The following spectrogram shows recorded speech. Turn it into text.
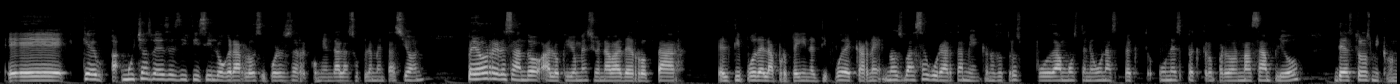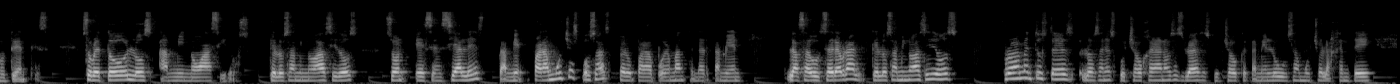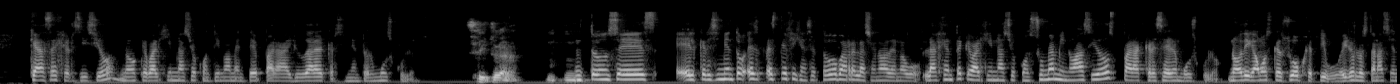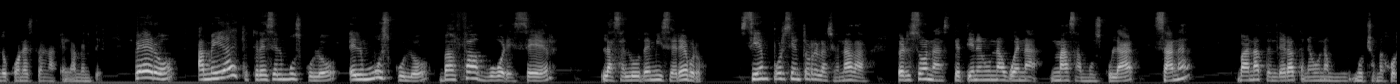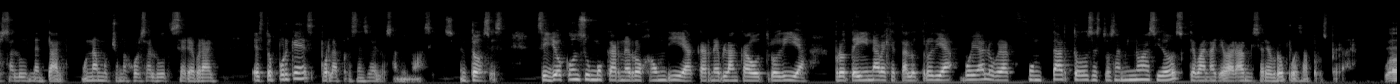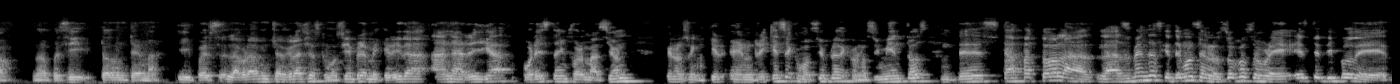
eh, que muchas veces es difícil lograrlos y por eso se recomienda la suplementación. Pero regresando a lo que yo mencionaba de rotar el tipo de la proteína, el tipo de carne, nos va a asegurar también que nosotros podamos tener un aspecto, un espectro, perdón, más amplio de estos micronutrientes, sobre todo los aminoácidos, que los aminoácidos son esenciales también para muchas cosas, pero para poder mantener también la salud cerebral, que los aminoácidos, probablemente ustedes los han escuchado, Jera, no sé si lo has escuchado, que también lo usa mucho la gente que hace ejercicio, ¿no? Que va al gimnasio continuamente para ayudar al crecimiento del músculo. Sí, claro. Entonces, el crecimiento, es, que fíjense, todo va relacionado de nuevo. La gente que va al gimnasio consume aminoácidos para crecer el músculo, no digamos que es su objetivo, ellos lo están haciendo con esto en la, en la mente. Pero a medida de que crece el músculo, el músculo va a favorecer la salud de mi cerebro, 100% relacionada. Personas que tienen una buena masa muscular sana van a tender a tener una mucho mejor salud mental, una mucho mejor salud cerebral. ¿Esto por qué es? Por la presencia de los aminoácidos. Entonces, si yo consumo carne roja un día, carne blanca otro día, proteína vegetal otro día, voy a lograr juntar todos estos aminoácidos que van a llevar a mi cerebro pues a prosperar. Wow, no, pues sí, todo un tema. Y pues la verdad, muchas gracias, como siempre, a mi querida Ana Riga, por esta información que nos enriquece, como siempre, de conocimientos, destapa todas las, vendas que tenemos en los ojos sobre este tipo de,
